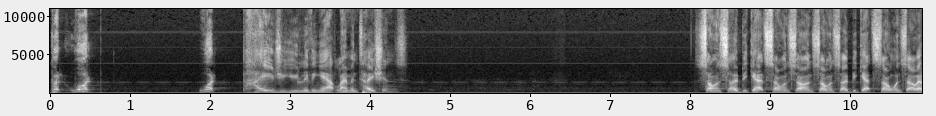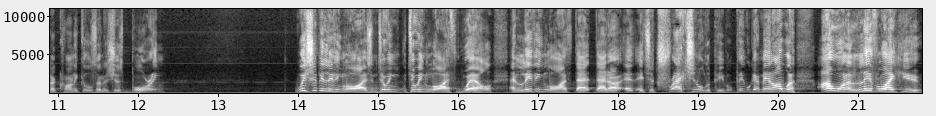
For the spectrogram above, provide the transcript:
But what, what page are you living out? Lamentations? So and so begat so and so, and so and so begat so and so out of Chronicles, and it's just boring. We should be living lives and doing, doing life well and living life that, that are it's attractional to people. People go, man, I want, I want to live like you.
